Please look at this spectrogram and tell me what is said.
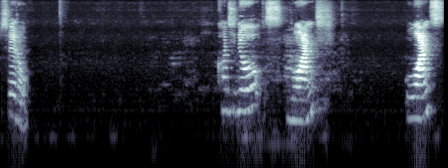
0 continue once once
